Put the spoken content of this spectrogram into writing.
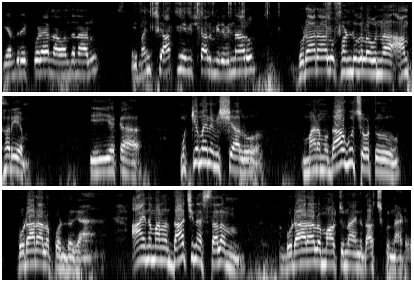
మీ అందరికి కూడా నా వందనాలు. ఈ మంచి ఆత్మీయ విషయాలు మీరు విన్నారు. గుడారాలు పండుగలో ఉన్న ఆంతర్యం ఈ యొక్క ముఖ్యమైన విషయాలు మనము దాగు చోటు గుడారాల పండుగ. ఆయన మనం దాచిన స్థలం గుడారాల మాటును ఆయన దాచుకున్నాడు.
